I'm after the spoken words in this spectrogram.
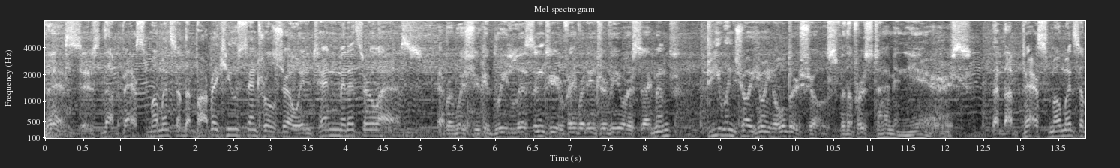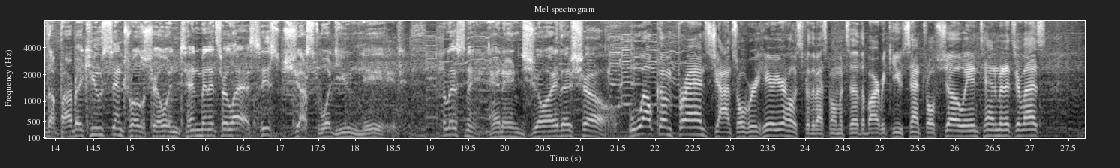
This is the best moments of the Barbecue Central show in 10 minutes or less. Ever wish you could re listen to your favorite interview or segment? Do you enjoy hearing older shows for the first time in years? Then the best moments of the Barbecue Central show in 10 minutes or less is just what you need. Listening and enjoy the show. Welcome, friends. Jon Solberg here, your host for the best moments of the Barbecue Central show in 10 minutes or less.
